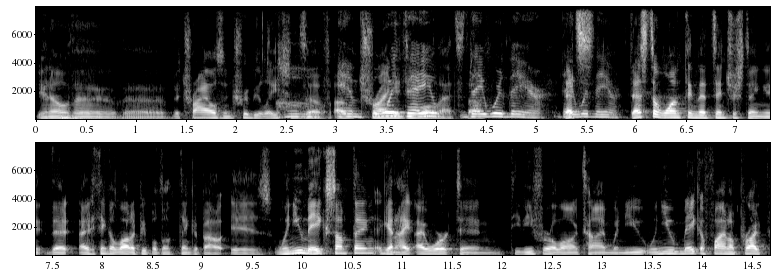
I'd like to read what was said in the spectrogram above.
you know the the, the trials and tribulations of, of Oh, and trying boy, to do they all that stuff. they were there. They that's, were there. That's the one thing that's interesting that I think a lot of people don't think about is when you make something. Again, I, I worked in TV for a long time. When you when you make a final product,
